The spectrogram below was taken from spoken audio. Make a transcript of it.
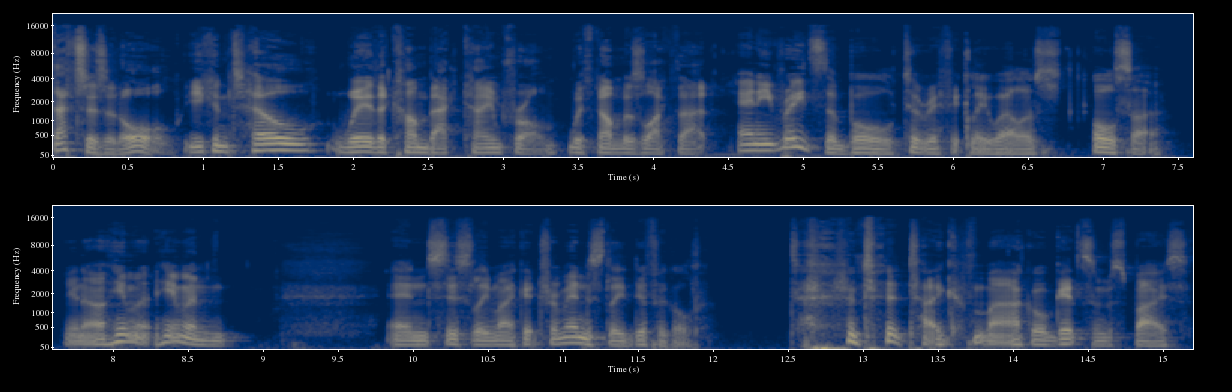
that says it all. You can tell where the comeback came from with numbers like that. And he reads the ball terrifically well as also. You know, him him and and Sicily make it tremendously difficult to, to take a mark or get some space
